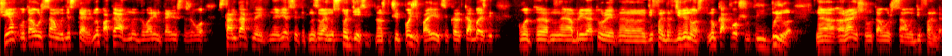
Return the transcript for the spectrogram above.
чем у того же самого Discovery. Ну, пока мы говорим, конечно же, о стандартной версии, так называемой 110, потому что чуть позже появится короткобазник под э, аббревиатурой э, Defender 90. Ну, как, в общем-то, и было э, раньше у того же самого Defender.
